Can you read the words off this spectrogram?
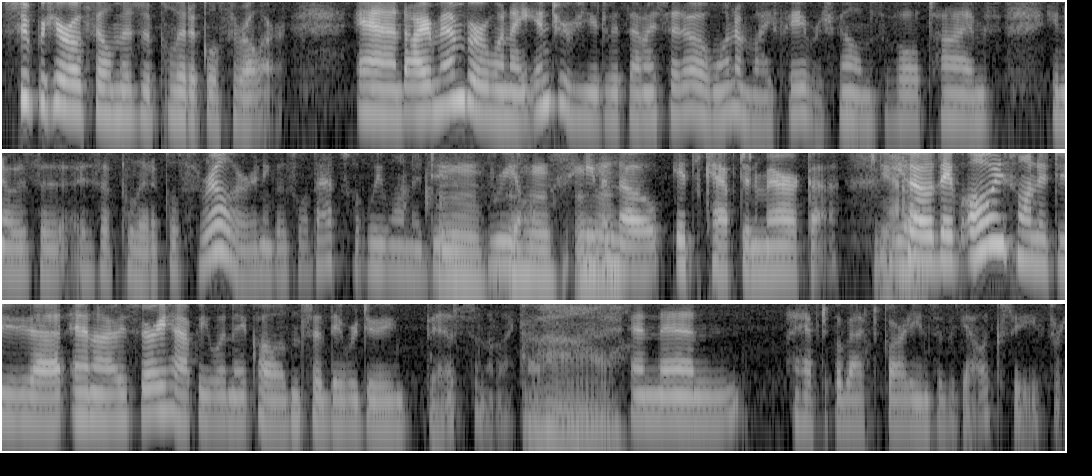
Superhero film is a political thriller. And I remember when I interviewed with them, I said, "Oh, one of my favorite films of all times, you know, is a is a political thriller." And he goes, "Well, that's what we want to do, mm, real, mm-hmm, mm-hmm. even though it's Captain America." Yeah. So they've always wanted to do that, and I was very happy when they called and said they were doing this, and I'm like, oh. Wow. And then I have to go back to Guardians of the Galaxy three.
